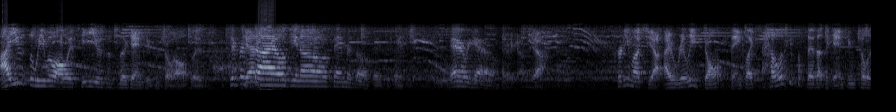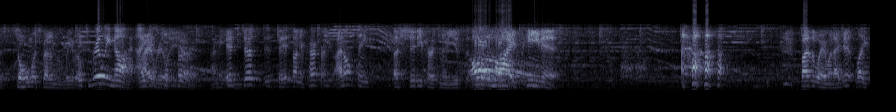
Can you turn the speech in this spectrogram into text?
I use the Wii Wheel always, he uses the GameCube controller always. Different Again- styles, you know, same result, basically. There we go. There we go, yeah. Pretty much, yeah, I really don't think, like, hella people say that the GameCube controller is so much better than the Wii Wheel. It's really not. I I just really prefer do. it. I mean, It's just, it's based on your preference. I don't think a shitty person who uses, oh, oh my Oh. penis! By the way, when I get, like,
